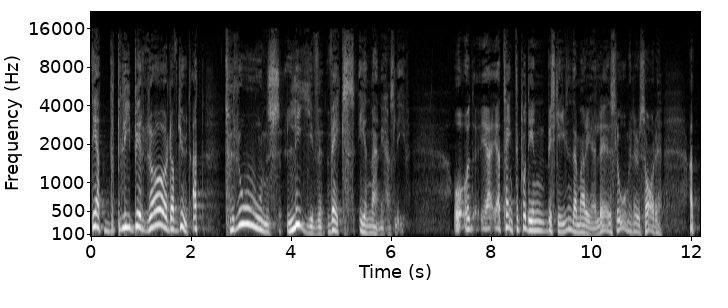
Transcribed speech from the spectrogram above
det är att bli berörd av Gud. Att trons liv väcks i en människas liv. Och, och jag, jag, tänkte på din beskrivning där Marielle, det slog mig när du sa det. Att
